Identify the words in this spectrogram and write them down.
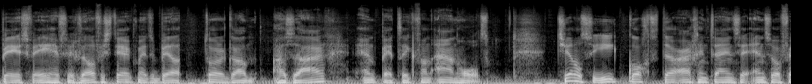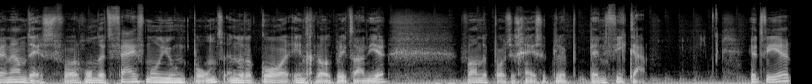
PSV heeft zich wel versterkt met de Bel Torgan Hazard en Patrick van Aanholt. Chelsea kocht de Argentijnse Enzo Fernandez voor 105 miljoen pond, een record in Groot-Brittannië, van de Portugese club Benfica. Het weer,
